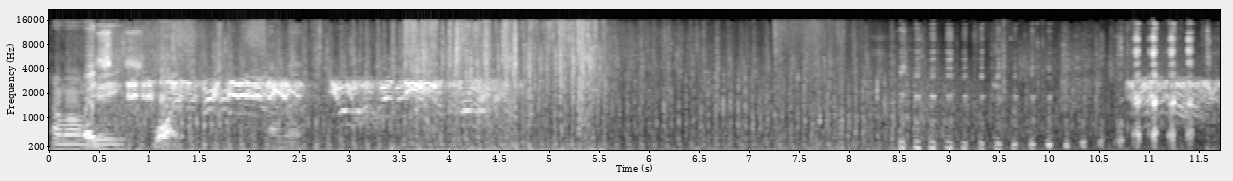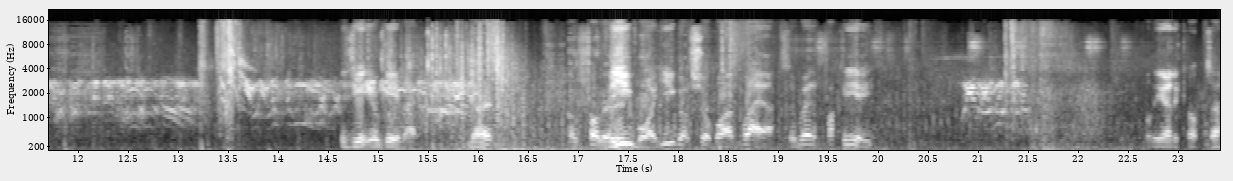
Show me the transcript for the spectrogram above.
Come on, Where's geez. White? Down there. Did you get your gear back? No. I'm Are following. you White? You got shot by a player, so where the fuck are you? Got the helicopter.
